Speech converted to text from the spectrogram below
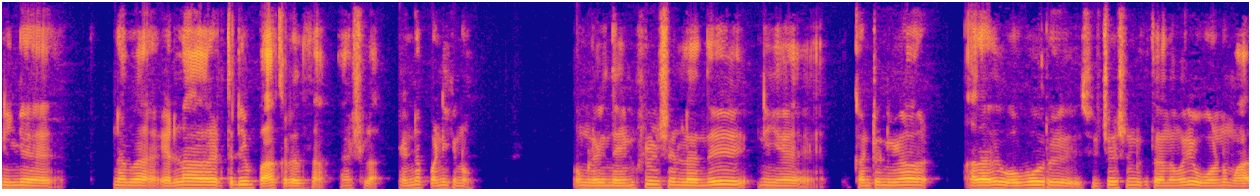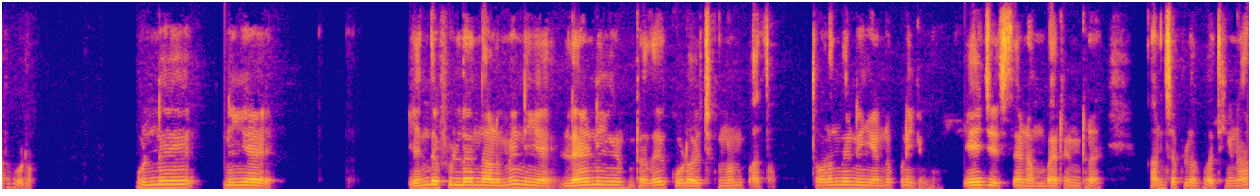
நீங்கள் நம்ம எல்லா இடத்துலையும் பார்க்குறது தான் ஆக்சுவலாக என்ன பண்ணிக்கணும்? உங்களை இந்த இன்ஃப்ளூஷன்லேருந்து நீங்கள் கண்டினியூவாக அதாவது ஒவ்வொரு சுச்சுவேஷனுக்கு தகுந்த மாதிரி ஒவ்வொன்றும் மாறுபடும். ஒன்று நீங்கள் எந்த ஃபீல்டில் இருந்தாலுமே நீங்கள் லேர்னிங்ன்றதை கூட வச்சுக்கணும்னு பார்த்தோம். தொடர்ந்து நீங்கள் என்ன பண்ணிக்கணும்? ஏஜ் இஸ் த நம்பர்ன்ற கான்செப்டில் பார்த்தீங்கன்னா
